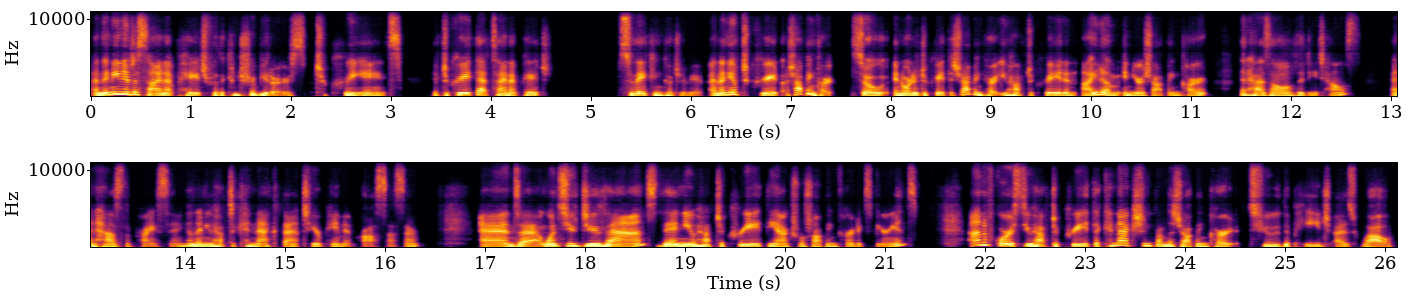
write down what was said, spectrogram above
And then you need a sign up page for the contributors to create. You have to create that sign up page so they can contribute. And then you have to create a shopping cart. So, in order to create the shopping cart, you have to create an item in your shopping cart that has all of the details and has the pricing. And then you have to connect that to your payment processor. And uh, once you do that, then you have to create the actual shopping cart experience. And of course, you have to create the connection from the shopping cart to the page as well.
